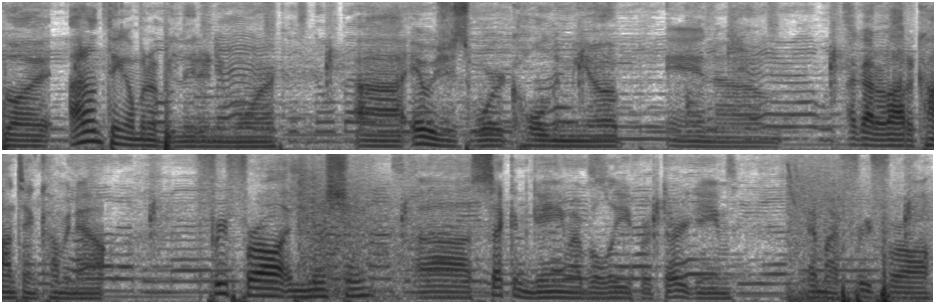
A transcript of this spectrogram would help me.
but I don't think I'm gonna be late anymore. Uh, it was just work holding me up, and um, I got a lot of content coming out. Free for all in mission, uh, second game, I believe, or third game, and my free for all.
